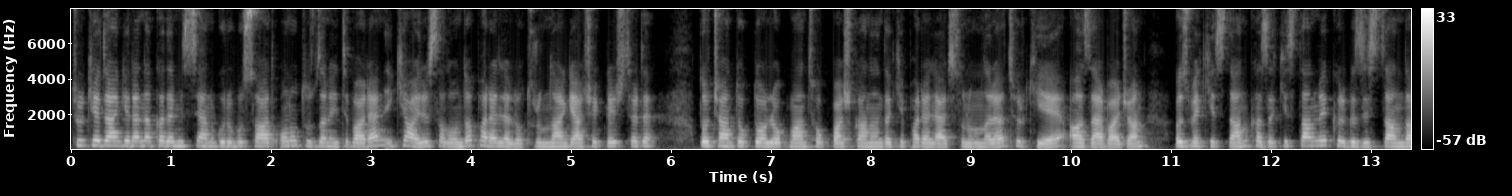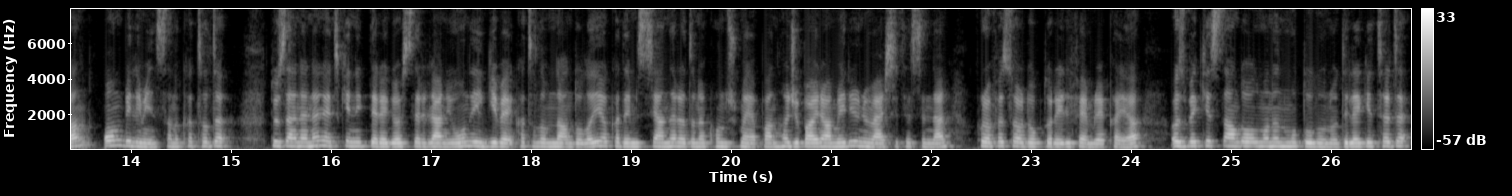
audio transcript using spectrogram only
Türkiye'den gelen akademisyen grubu saat 10.30'dan itibaren iki ayrı salonda paralel oturumlar gerçekleştirdi. Doçent Doktor Lokman Tok başkanlığındaki paralel sunumlara Türkiye, Azerbaycan, Özbekistan, Kazakistan ve Kırgızistan'dan 10 bilim insanı katıldı. Düzenlenen etkinliklere gösterilen yoğun ilgi ve katılımdan dolayı akademisyenler adına konuşma yapan Hacı Bayramveli Üniversitesi'nden Profesör Doktor Elif Emre Kaya, Özbekistan'da olmanın mutluluğunu dile getirdi.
